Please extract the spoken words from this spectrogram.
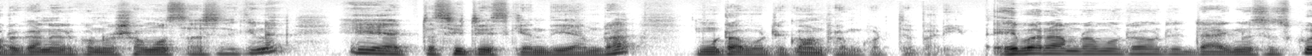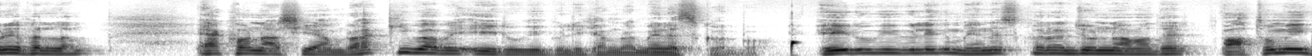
অর্গানের কোনো সমস্যা আছে কিনা, এই একটা সিটি স্ক্যান দিয়ে আমরা মোটামুটি কনফার্ম করতে পারি। এবার আমরা মোটামুটি ডায়াগনোসিস করে ফেললাম। এখন আসি আমরা কীভাবে এই রুগীগুলিকে আমরা ম্যানেজ করব। এই রুগীগুলিকে ম্যানেজ করার জন্য আমাদের প্রাথমিক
